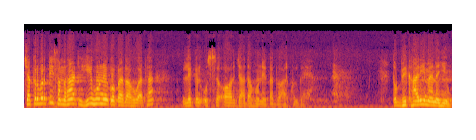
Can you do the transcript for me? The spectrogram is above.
चक्रवर्ती सम्राट ही होने को पैदा हुआ था, लेकिन उससे और ज़्यादा होने का द्वार खुल गया। तो भिखारी मैं नहीं हूँ,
